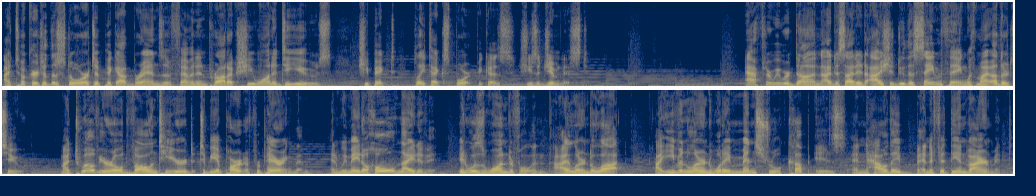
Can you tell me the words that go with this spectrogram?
I took her to the store to pick out brands of feminine products she wanted to use. She picked Playtex Sport because she's a gymnast. After we were done, I decided I should do the same thing with my other two. My 12 year old volunteered to be a part of preparing them, and we made a whole night of it. It was wonderful, and I learned a lot. I even learned what a menstrual cup is and how they benefit the environment.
